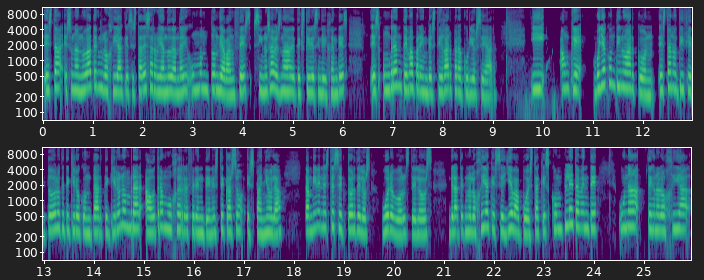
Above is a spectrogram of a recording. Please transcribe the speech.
Esta es una nueva tecnología que se está desarrollando donde hay un montón de avances. Si no sabes nada de textiles inteligentes, es un gran tema para investigar, para curiosear. Y aunque voy a continuar con esta noticia y todo lo que te quiero contar, te quiero nombrar a otra mujer referente, en este caso española, también en este sector de los wearables, de, los, de la tecnología que se lleva puesta, que es completamente una tecnología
